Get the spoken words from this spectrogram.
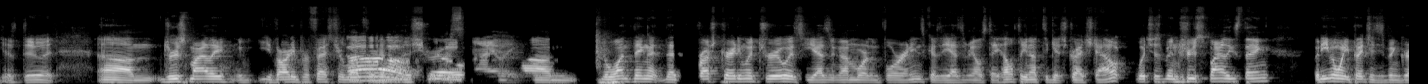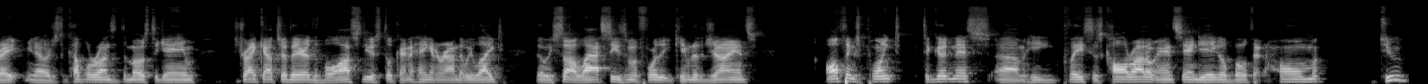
Just do it. Um, Drew Smyly, you've already professed your love oh, for him on this show. Um, the one thing that, that's frustrating with Drew is he hasn't gone more than four innings because he hasn't been able to stay healthy enough to get stretched out, which has been Drew Smyly's thing. But even when he pitches, he's been great. You know, just a couple runs at the most a game. Strikeouts are there. The velocity is still kind of hanging around that we liked that we saw last season before that he came to the Giants. All things point to goodness. Um, he places Colorado and San Diego both at home. Two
